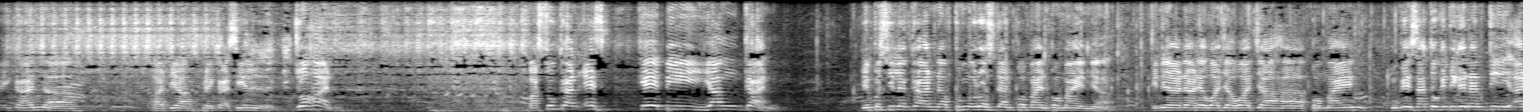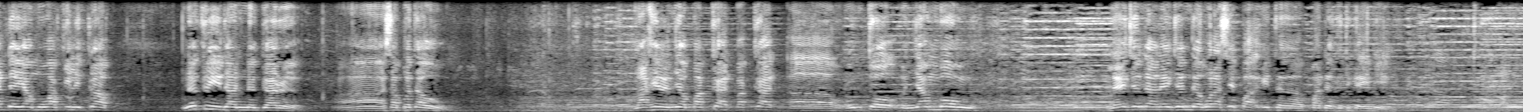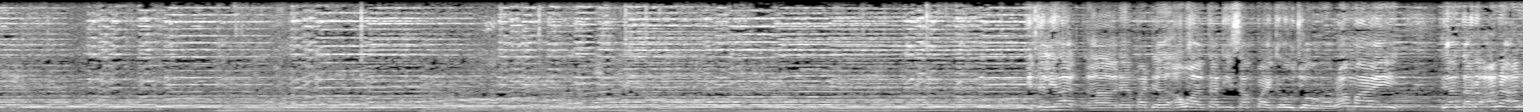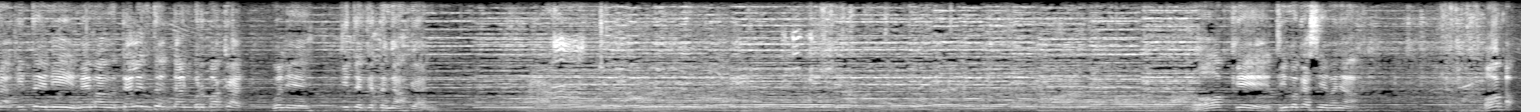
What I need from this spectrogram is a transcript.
Ikan uh, hadiah peringkat sil Johan. Pasukan SKB Yanggan dipersilakan uh, pengurus dan pemain-pemainnya. Ini ada ada wajah-wajah uh, pemain. Mungkin satu ketika nanti ada yang mewakili klub negeri dan negara. Uh, siapa tahu. Lahirnya bakat-bakat uh, untuk menyambung legenda-legenda bola sepak kita pada ketika ini. Kita lihat uh, daripada awal tadi sampai ke hujung ramai di antara anak-anak kita ini memang talented dan berbakat boleh kita ketengahkan. Okey, terima kasih banyak. Okay.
